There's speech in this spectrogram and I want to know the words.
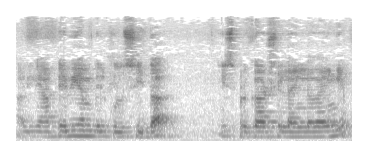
अब यहाँ पे भी हम बिल्कुल सीधा इस प्रकार से लाइन लगाएँगे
